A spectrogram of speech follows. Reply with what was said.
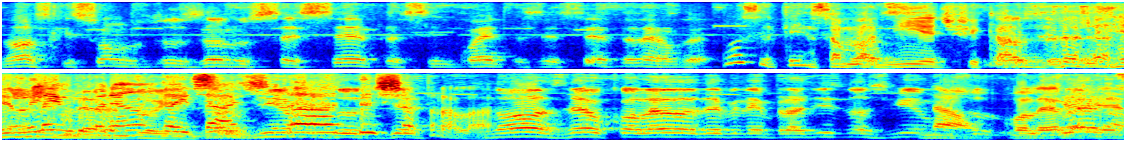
Nós que somos dos anos 60, 50, 60, né, Roberto? Você tem essa mania de ficar nós, relembrando a idade. Ah, deixa para lá. Nós, né, o Colela deve lembrar disso, nós vimos Não, o, Colela é...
